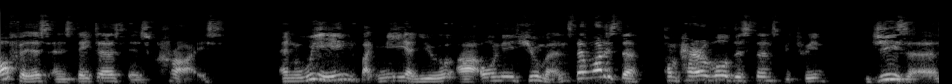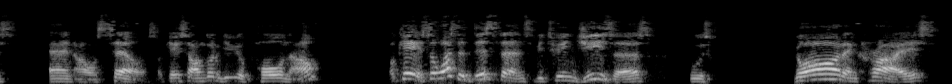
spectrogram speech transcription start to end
office and status is Christ, and we, like me and you, are only humans, then what is the comparable distance between Jesus and ourselves? Okay, so I'm going to give you a poll now. Okay, so what's the distance between Jesus, who's God and Christ,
